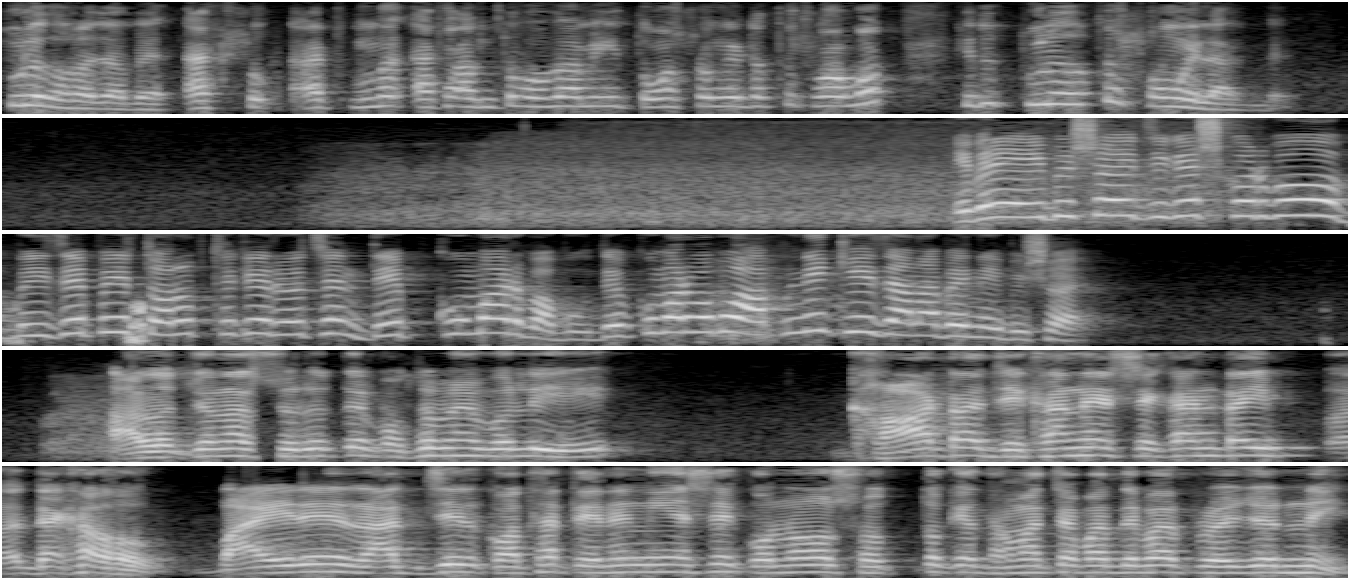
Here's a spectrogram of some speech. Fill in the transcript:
তুলে ধরা যাবে। একশো, এক- মানে একান্তভাবে আমি তোমার সঙ্গে এটাতে সহমত, কিন্তু তুলে ধরতে সময় লাগবে। এবারে এই বিষয়ে জিজ্ঞেস করব, বিজেপির তরফ থেকে রয়েছেন দেবকুমার বাবু। দেবকুমার বাবু, আপনি কি জানাবেন এই বিষয়ে? আলোচনার শুরুতে প্রথমে বলি, ঘাটা যেখানে সেখানটাই দেখা হোক। বাইরের রাজ্যের কথা টেনে নিয়ে এসে কোনো সত্যকে ধামাচাপা দেবার প্রয়োজন নেই।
